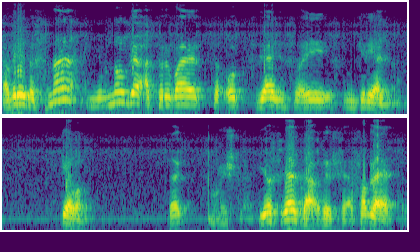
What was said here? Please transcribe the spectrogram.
Во время сна немного отрывается от связи своей с материальным, с телом. Так? Ее связь, да, выше, ослабляется.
